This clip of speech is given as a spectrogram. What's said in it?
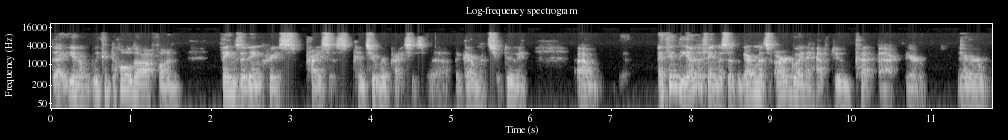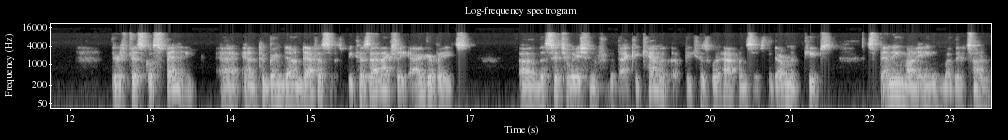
that you know we could hold off on things that increase prices, consumer prices. Uh, the governments are doing. Um, I think the other thing is that the governments are going to have to cut back their their their fiscal spending uh, and to bring down deficits because that actually aggravates uh, the situation for the Bank of Canada. Because what happens is the government keeps spending money, whether it's on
